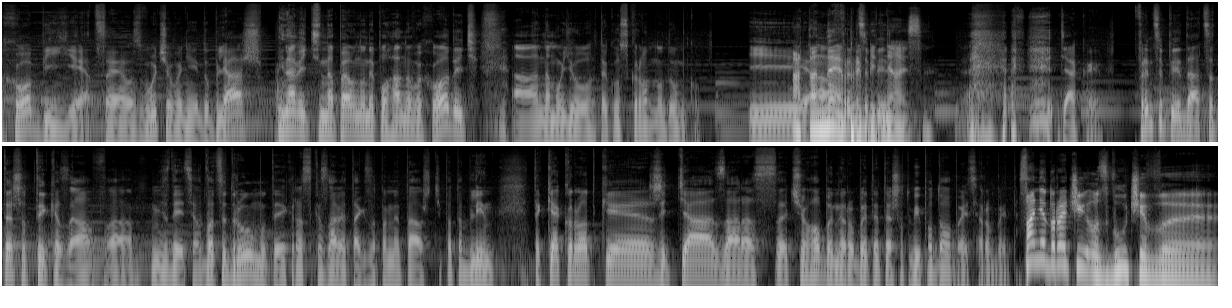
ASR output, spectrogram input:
хобі є. Це озвучування і дубляж. І навіть, напевно, непогано виходить, а, на мою таку скромну думку. І, А та не принципі, прибідняйся. Дякую. В принципі, да, це те, що ти казав. Мені здається, в 22-му ти якраз сказав, я так запам'ятав, що типу, та блін, таке коротке життя зараз. е, Чого би не робити те, що тобі подобається робити. Саня, до речі, озвучив, е,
